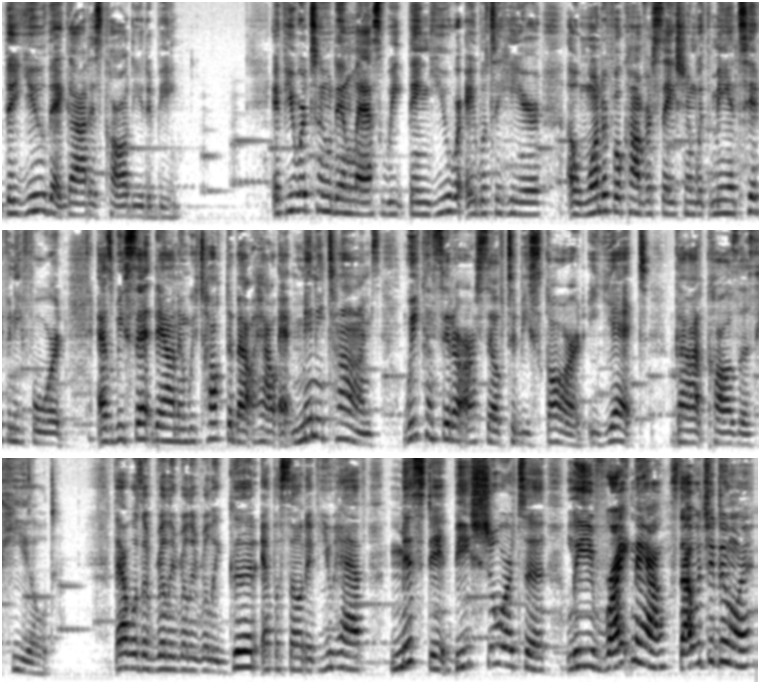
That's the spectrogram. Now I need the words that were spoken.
the you that God has called you to be. If you were tuned in last week, then you were able to hear a wonderful conversation with me and Tiffany Ford as we sat down and we talked about how at many times we consider ourselves to be scarred, yet God calls us healed. That was a really, really, really good episode. If you have missed it, be sure to leave right now. Stop what you're doing.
